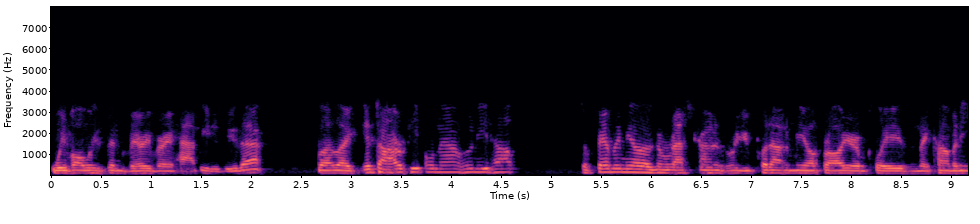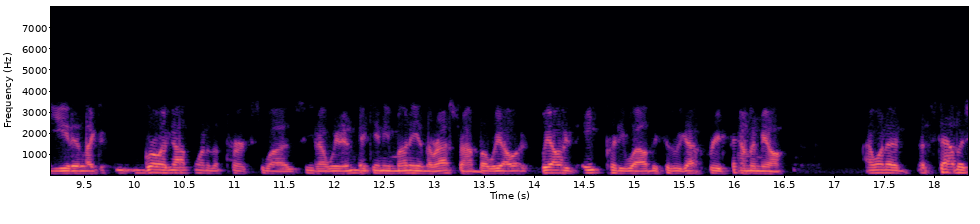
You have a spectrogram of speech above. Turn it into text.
we've always been very, very happy to do that. But like, it's our people now who need help so family meal in a restaurant is where you put out a meal for all your employees and they come and eat. And like growing up, one of the perks was, you know, we didn't make any money in the restaurant, but we always we always ate pretty well because we got free family meal. I want to establish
